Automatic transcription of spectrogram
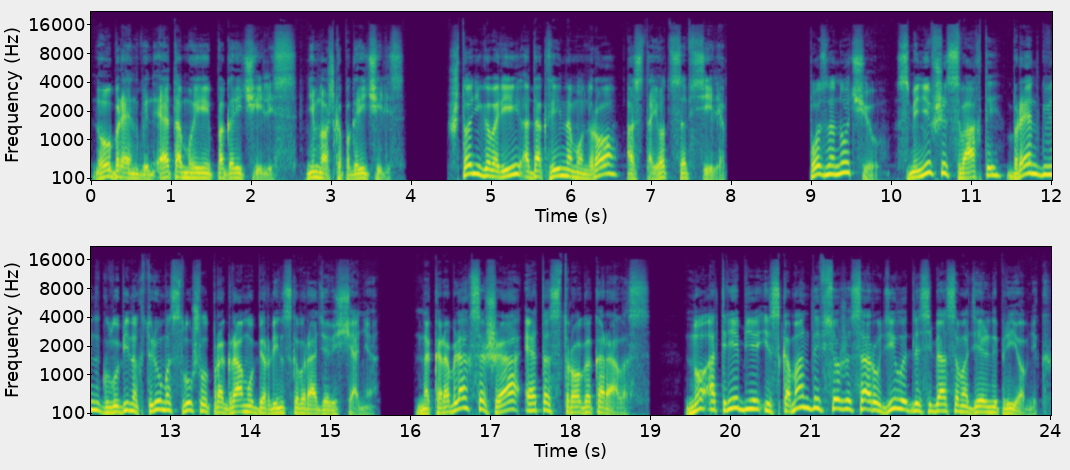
Ну, Брэнгвин, это мы погорячились. Немножко погорячились. Что ни говори, а доктрина Монро остается в силе. Поздно ночью, сменившись с вахты, Брэнгвин в глубинах трюма слушал программу берлинского радиовещания. На кораблях США это строго каралось. Но отребье из команды все же соорудило для себя самодельный приемник.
